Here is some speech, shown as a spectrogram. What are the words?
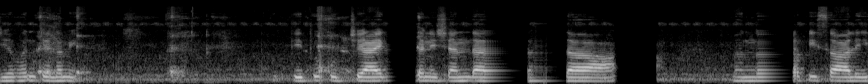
जेवण केलं मी. ती तू कुठची आहे निशान दादा? भंगार पिसा आली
